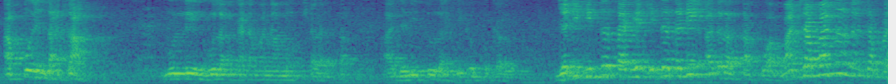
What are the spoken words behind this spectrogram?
Apa yang tak sah? Boleh pula kan nama-nama syarat sah. Ha, jadi itulah tiga perkara. Jadi kita target kita tadi adalah takwa. Macam mana nak capai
